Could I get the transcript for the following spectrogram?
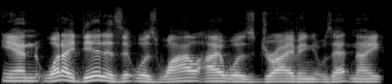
And what I did is it was while I was driving. It was at night,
